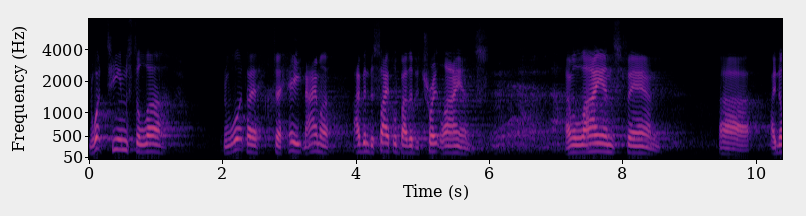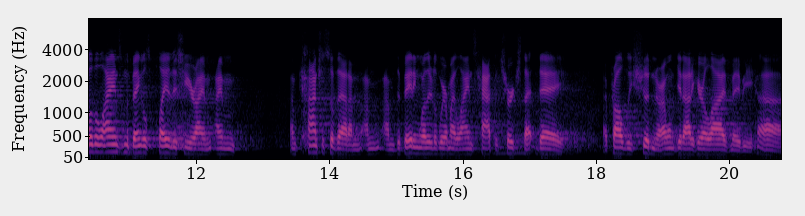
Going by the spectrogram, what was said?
and what teams to love and what to, to hate. And I'm a, I've been discipled by the Detroit Lions. I'm a Lions fan. Uh, I know the Lions and the Bengals play this year. I'm, I'm, I'm conscious of that. I'm, I'm, I'm debating whether to wear my Lions hat to church that day. I probably shouldn't, or I won't get out of here alive, maybe. Uh,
